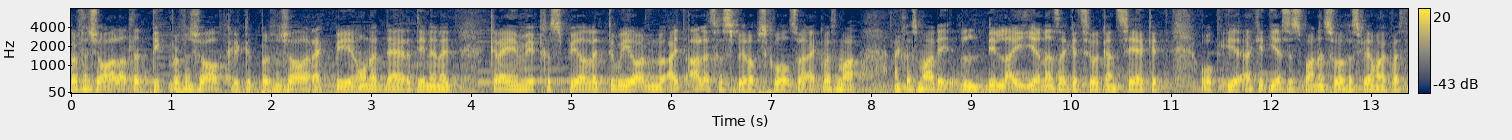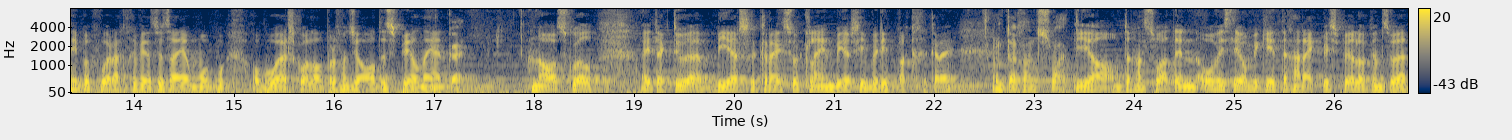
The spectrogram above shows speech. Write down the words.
provinsiaal atletiek, provinsiaal cricket, provinsiaal rugby en onder 13 en hy het kry en week gespeel. Hy het 2 jaar hy het alles gespeel op skool. So ek was maar ek was maar die die lei een as ek dit so kan sê. Ek het ook e- ek het eerste span en so gespeel, maar ek was nie bevoorreg geweest soos hy om op op hoërskool al provinsiaal te speel nie. En Okay. Na skool het ek toe 'n beurs gekry, so 'n klein beurs hier by die pik gekry. Om te gaan swat. Ja, om te gaan swat en obviously om 'n bietjie te gaan rugby speel ook en so.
